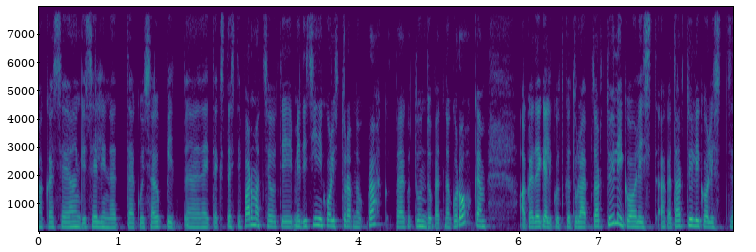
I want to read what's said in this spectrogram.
aga see ongi selline, et kui sa õpid äh, näiteks tõesti farmatseudi, meditsiinikoolist tuleb nagu rah-, praegu tundub, et nagu rohkem, aga tegelikult ka tuleb Tartu Ülikoolist, aga Tartu Ülikoolist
